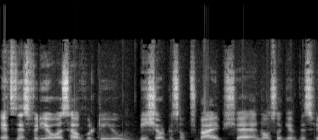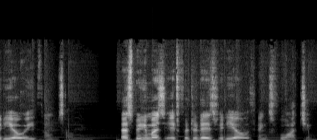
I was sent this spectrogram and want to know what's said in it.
If this video was helpful to you, be sure to subscribe, share and also give this video a thumbs up. That's pretty much it for today's video. Thanks for watching.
